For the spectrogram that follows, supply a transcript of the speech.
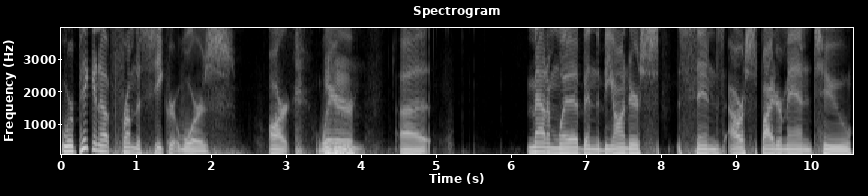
we're picking up from the Secret Wars arc where Mhm. uh, Madam Web and the Beyonders sends our Spider Man to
